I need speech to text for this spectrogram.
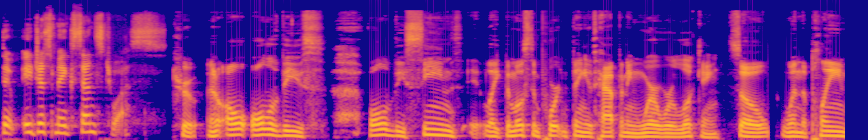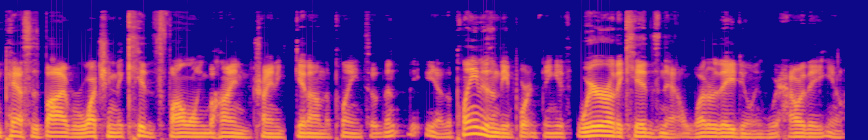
that it just makes sense to us. True, and all, all of these, all of these scenes, like the most important thing is happening where we're looking. So when the plane passes by, we're watching the kids following behind, trying to get on the plane. So then, you know, the plane isn't the important thing. It's where are the kids now? What are they doing? How are they? You know,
